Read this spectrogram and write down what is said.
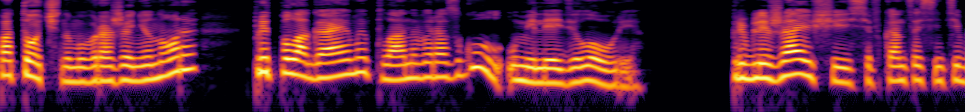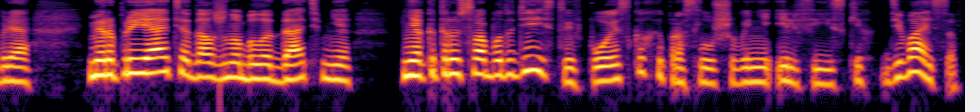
по точному выражению Норы, предполагаемый плановый разгул у миледи Лоури. Приближающееся в конце сентября мероприятие должно было дать мне некоторую свободу действий в поисках и прослушивании эльфийских девайсов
